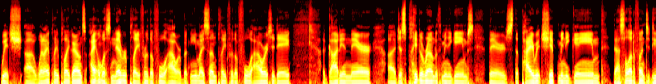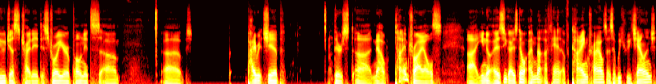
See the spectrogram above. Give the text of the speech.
which uh, when I play playgrounds, I almost never play for the full hour. But me and my son played for the full hour today. I got in there, uh, just played around with mini games. There's the pirate ship mini game. That's a lot of fun to do. Just try to destroy your opponent's um, uh, pirate ship there's uh, now time trials. Uh, you know, as you guys know, I'm not a fan of time trials as a weekly challenge,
